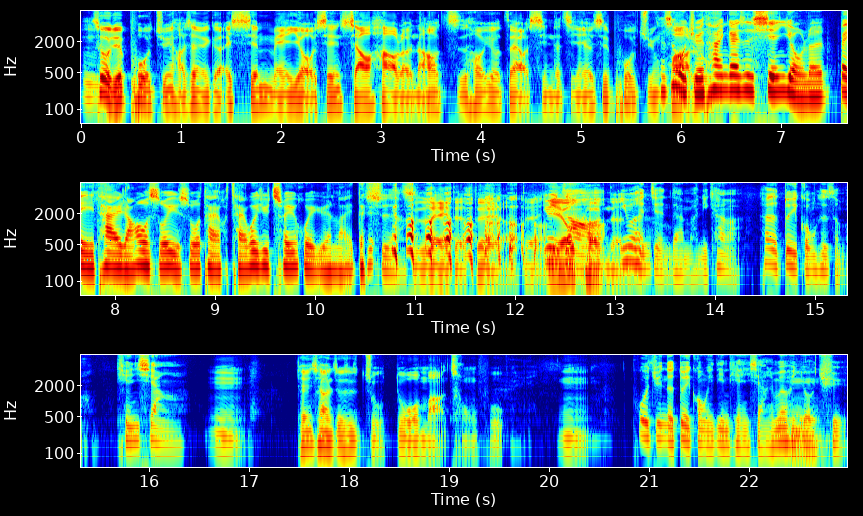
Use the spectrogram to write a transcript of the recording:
嗯所以我觉得破军好像有一个，哎、先没有，先消耗了，然后之后又再有新的经验，尤其是破军。可是我觉得他应该是先有了备胎，然后所以说才才会去摧毁原来的。是啊，之类的，对啊，对，因为也有可能，因为很简单嘛，你看嘛，他的对宫是什么？天象啊，嗯，天象就是主多嘛，重复，嗯破军的对攻一定天象，有没有很有嗯趣？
